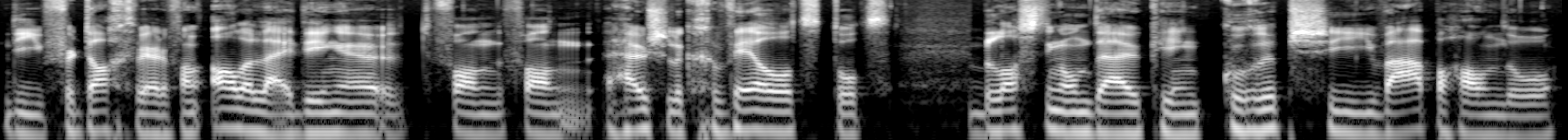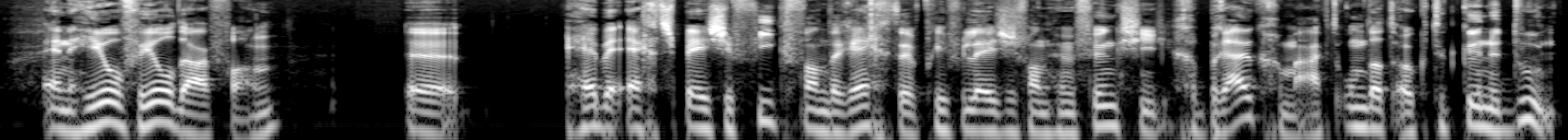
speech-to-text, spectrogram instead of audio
die verdacht werden van allerlei dingen, van, van huiselijk geweld tot belastingontduiking, corruptie, wapenhandel. En heel veel daarvan uh, hebben echt specifiek van de rechten, privileges van hun functie gebruik gemaakt om dat ook te kunnen doen.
